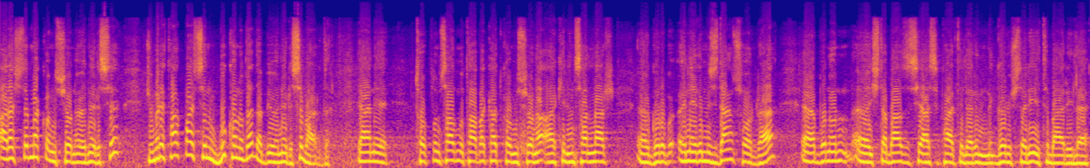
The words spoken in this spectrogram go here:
araştırma komisyonu önerisi. Cumhuriyet Halk Partisi'nin bu konuda da bir önerisi vardı. Yani Toplumsal Mutabakat Komisyonu Akil İnsanlar e, grubu önerimizden sonra e, bunun e, işte bazı siyasi partilerin görüşleri itibariyle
